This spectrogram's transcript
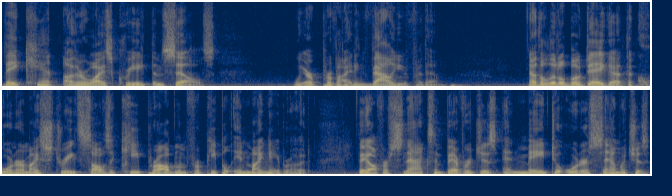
they can't otherwise create themselves. We are providing value for them. Now, the little bodega at the corner of my street solves a key problem for people in my neighborhood. They offer snacks and beverages and made to order sandwiches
